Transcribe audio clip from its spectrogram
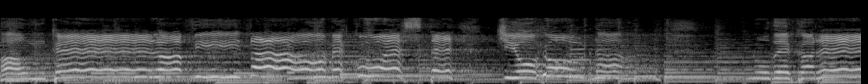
Aunque la vida me cueste llorona, no dejaré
